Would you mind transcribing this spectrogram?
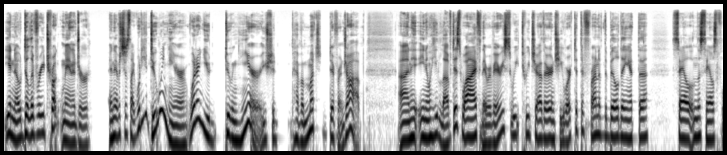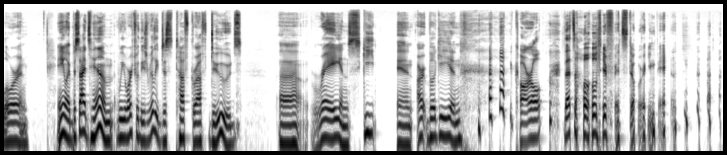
you know, delivery truck manager and it was just like, what are you doing here? What are you doing here? You should have a much different job. Uh, and he, you know, he loved his wife. They were very sweet to each other, and she worked at the front of the building at the sale on the sales floor. And anyway, besides him, we worked with these really just tough, gruff dudes, uh, Ray and Skeet and Art Boogie and Carl. That's a whole different story, man.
